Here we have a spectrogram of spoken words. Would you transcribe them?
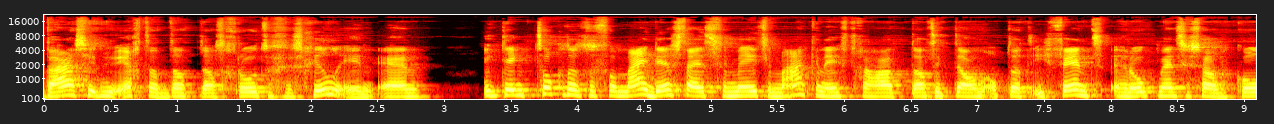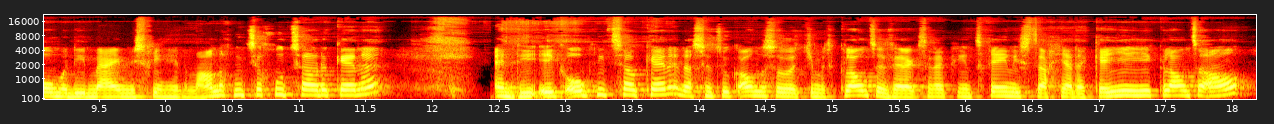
waar zit nu echt dat, dat, dat grote verschil in? En ik denk toch dat het voor mij destijds ermee te maken heeft gehad dat ik dan op dat event er ook mensen zouden komen die mij misschien helemaal nog niet zo goed zouden kennen. En die ik ook niet zou kennen. Dat is natuurlijk anders dan dat je met klanten werkt. Dan heb je een trainingsdag, ja, daar ken je je klanten al.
